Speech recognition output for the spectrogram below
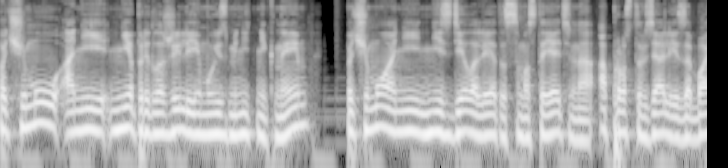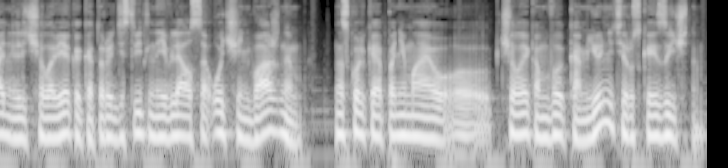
почему они не предложили ему изменить никнейм, почему они не сделали это самостоятельно, а просто взяли и забанили человека, который действительно являлся очень важным, насколько я понимаю, э, человеком в комьюнити русскоязычном.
